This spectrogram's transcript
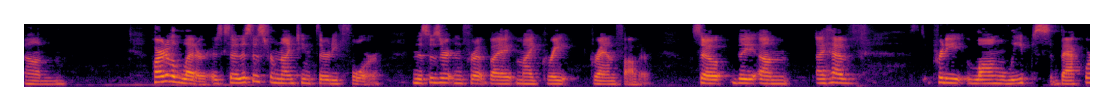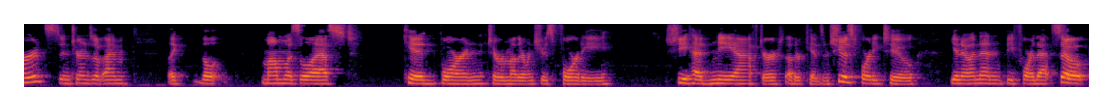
um, part of a letter. So this is from 1934, and this was written for, by my great grandfather. So the um, I have pretty long leaps backwards in terms of I'm like the mom was the last kid born to her mother when she was 40. She had me after other kids, and she was 42. You know, and then before that, so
